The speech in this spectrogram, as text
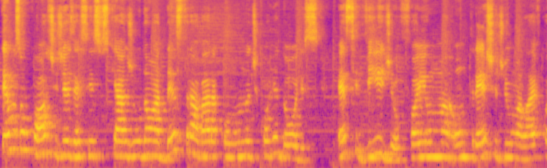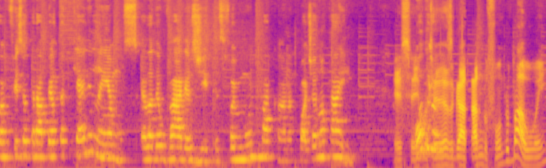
Temos um corte de exercícios que ajudam a destravar a coluna de corredores. Esse vídeo foi uma, um trecho de uma live com a fisioterapeuta Kelly Lemos. Ela deu várias dicas, foi muito bacana, pode anotar aí. Esse aí Outro... vocês resgataram do fundo do baú, hein?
